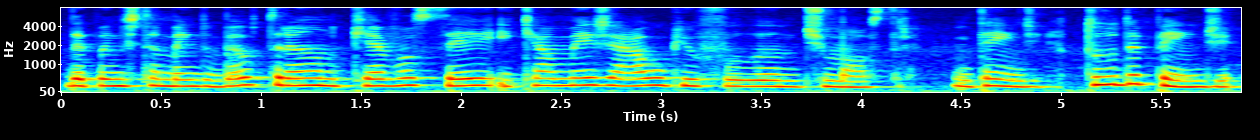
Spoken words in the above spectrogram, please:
Depende também do beltrano, que é você e que almeja algo que o fulano te mostra entende? Tudo depende.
